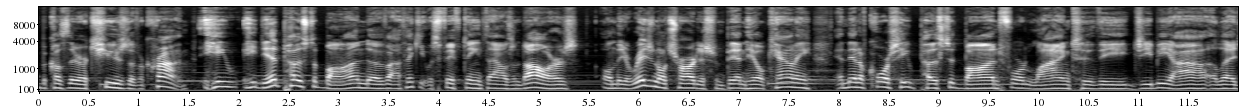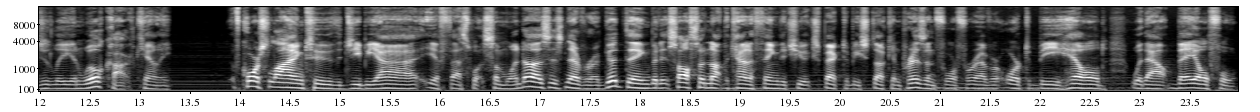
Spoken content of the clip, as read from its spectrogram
because they're accused of a crime. He he did post a bond of I think it was fifteen thousand dollars on the original charges from Ben Hill County, and then of course he posted bond for lying to the GBI allegedly in Wilcox County. Of course, lying to the GBI, if that's what someone does, is never a good thing, but it's also not the kind of thing that you expect to be stuck in prison for forever or to be held without bail for.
